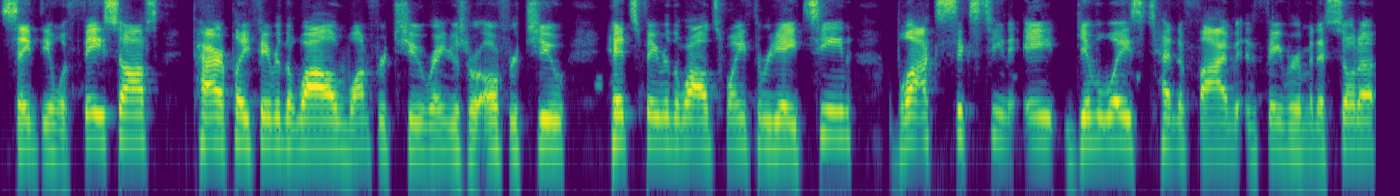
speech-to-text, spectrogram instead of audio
Same thing with faceoffs. Power play favored the Wild, one for two. Rangers were 0 for 2. Hits favor the Wild 23 18. Blocks 16 8. Giveaways 10 to 5 in favor of Minnesota.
